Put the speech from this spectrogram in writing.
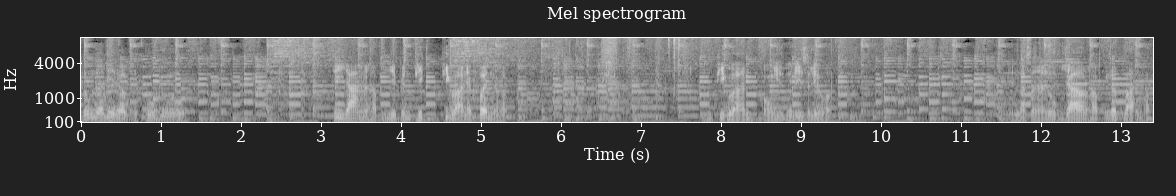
โรงเรือนที่เราจะปลูกอยู่สี่อย่างนะครับที่จะเป็นพริกพริกหวานแอปเปิลนะครับเป็นพริกหวานของอิสราเอลครับเป็นลักษณะลูกยาวนะครับมีรสหวานครับ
